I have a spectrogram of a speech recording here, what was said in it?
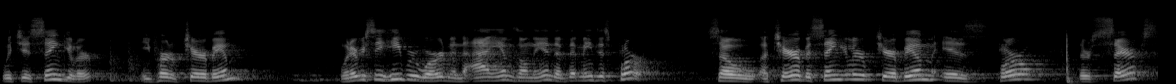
which is singular. You've heard of cherubim. Whenever you see Hebrew word and the im's on the end of it, that means it's plural. So a cherub is singular, cherubim is plural. There's seraphs,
